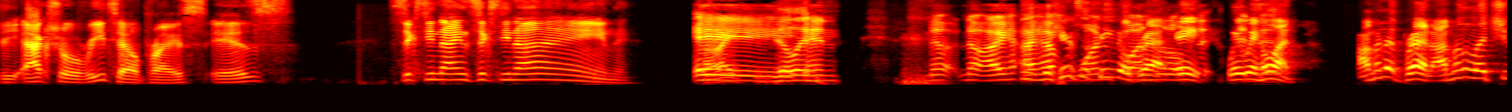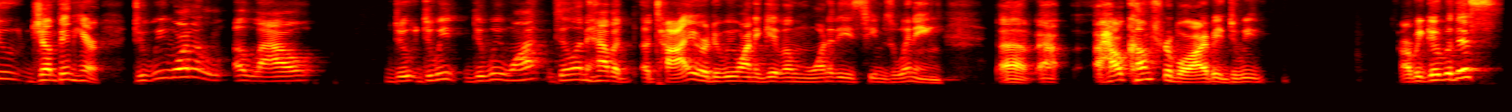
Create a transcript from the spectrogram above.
The actual retail price is sixty nine sixty nine. Hey, Dylan. and no, no, I, I have here's the thing, though, fun Brad. little. Hey, thi- wait, wait, hold on. I'm gonna Brad. I'm gonna let you jump in here. Do we want to allow? Do do we do we want Dylan to have a, a tie, or do we want to give him one of these teams winning? Uh, how comfortable are we? Do we? Are we good with this?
